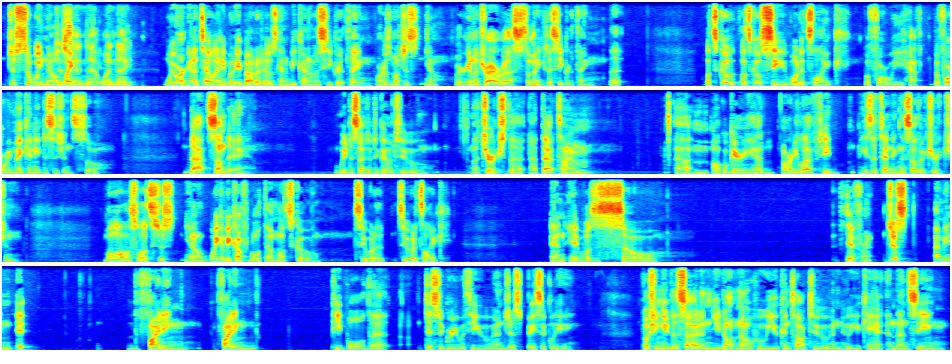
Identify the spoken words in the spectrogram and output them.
just so we know. Just like in that one night. we weren't going to tell anybody about it. It was going to be kind of a secret thing, or as much as you know, we were going to try our best to make it a secret thing. That let's go, let's go see what it's like before we have before we make any decisions. So that Sunday, we decided to go to a church that at that time um, Uncle Gary had already left. He he's attending this other church, and Molalla. So let's just you know we can be comfortable with them. Let's go see what it see what it's like. And it was so different. Just I mean it The fighting fighting people that disagree with you and just basically pushing you to the side and you don't know who you can talk to and who you can't. And then seeing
